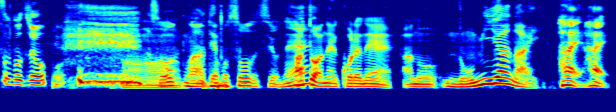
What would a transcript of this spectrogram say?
その情報。うん。そうまあでもそうですよね。あとはねこれねあの飲み屋街はいはい。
